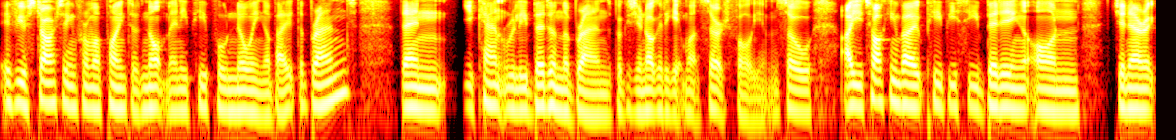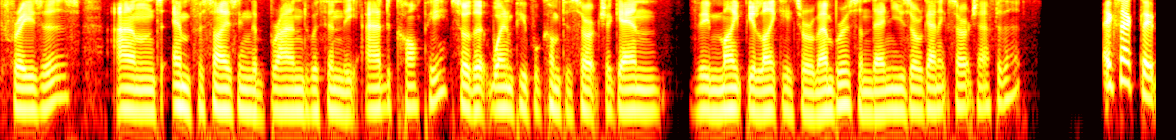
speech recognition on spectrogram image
if you're starting from a point of not many people knowing about the brand, then you can't really bid on the brand because you're not going to get much search volume. So, are you talking about PPC bidding on generic phrases and emphasizing the brand within the ad copy so that when people come to search again, they might be likely to remember it and then use organic search after that? Exactly.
